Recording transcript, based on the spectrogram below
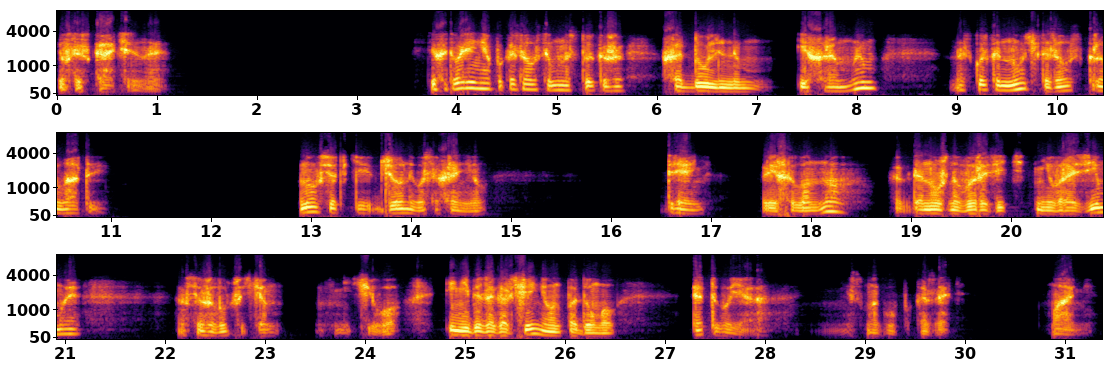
и взыскательная. Стихотворение показалось ему настолько же ходульным и хромым, насколько ночь казалась крылатой. Но все-таки Джон его сохранил. «Дрянь», — решил он, но, когда нужно выразить невыразимое, а все же лучше, чем ничего. И не без огорчения он подумал, этого я не смогу показать маме.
